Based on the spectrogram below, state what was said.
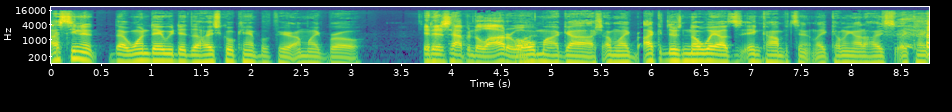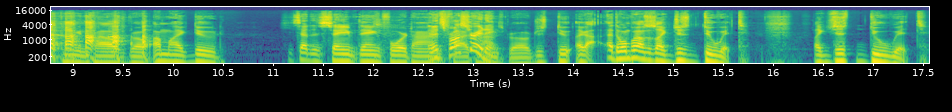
I seen it that one day we did the high school camp up here. I'm like, bro, It has happened a lot, or what? oh my gosh. I'm like, I could, there's no way I was incompetent like coming out of high school, like coming, into college, bro. I'm like, dude, he said the same thing four times. it's five frustrating. times, bro. Just do. Like at the one point, I was just like, just do it, like just do it.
